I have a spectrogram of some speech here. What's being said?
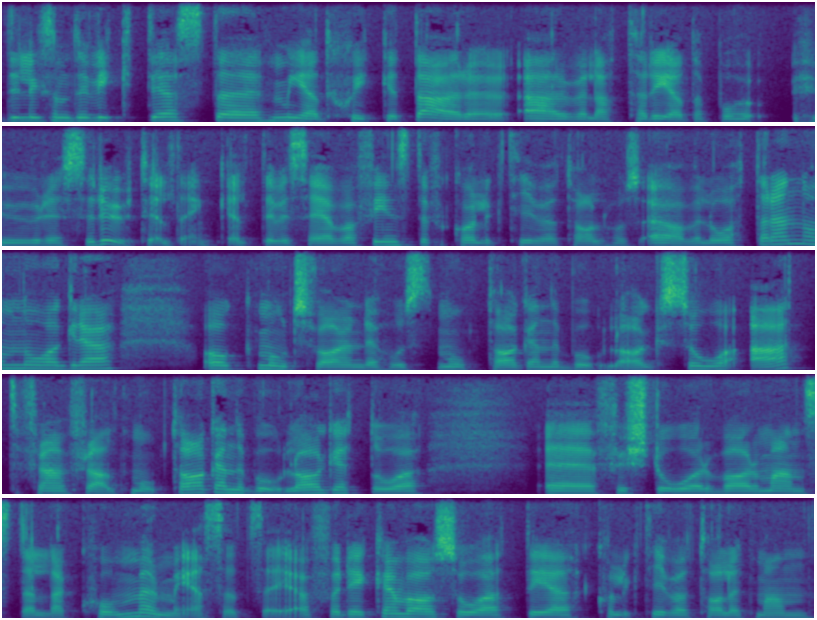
det, liksom det viktigaste medskicket där är, är, väl att ta reda på hur det ser ut helt enkelt. Det vill säga vad finns det för kollektivavtal hos överlåtaren om några och motsvarande hos mottagande bolag så att framförallt mottagande bolaget då eh, förstår vad de anställda kommer med så att säga. För det kan vara så att det kollektivavtalet man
